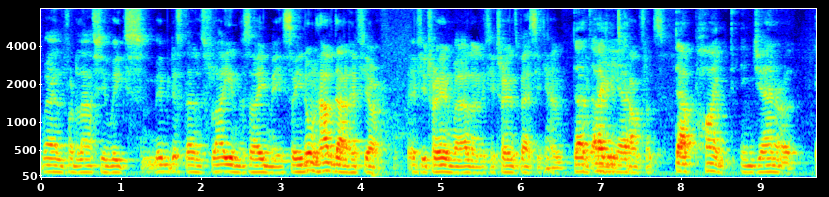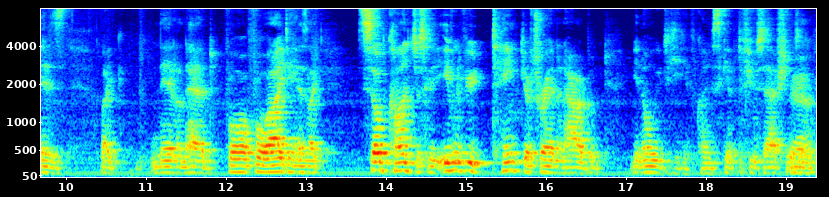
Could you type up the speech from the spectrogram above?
well for the last few weeks. Maybe this lad is flying beside me. So you don't have that if you're if you train well and if you train as best you can. That- I think, confidence. That point in general is like nail on the head for for what I think is like subconsciously, even if you think you're training hard, but you know you've kind of skipped a few sessions. Yeah. And,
